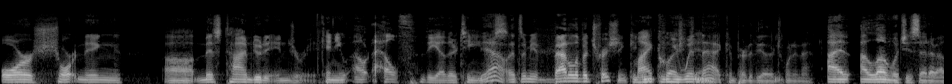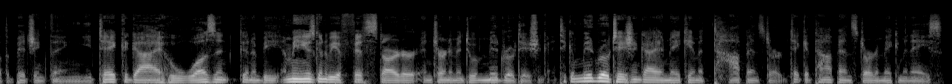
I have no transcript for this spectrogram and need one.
or shortening uh, missed time due to injury? Can you out health the other teams? Yeah, it's I mean battle of attrition. Can, My you, can you win that compared to the other 29? I, I love what you said about the pitching thing. You take a guy who wasn't going to be, I mean, he was going to be a fifth starter and turn him into a mid rotation guy. Take a mid rotation guy and make him a top end starter. Take a top end starter and make him an ace.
